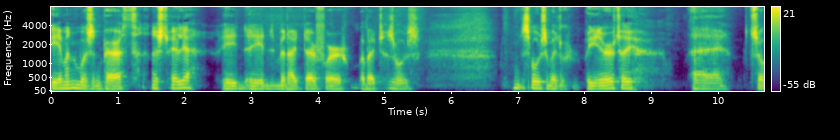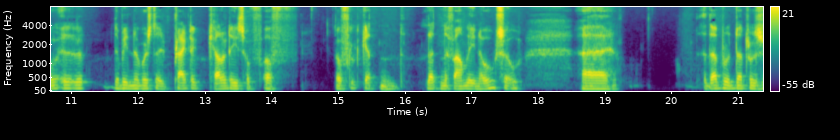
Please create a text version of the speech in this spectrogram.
Eamon was in Perth in Australia. he he'd been out there for about I suppose I suppose about a year or two. Uh, so uh, I mean there was the practicalities of of of getting letting the family know. So uh, that would that was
